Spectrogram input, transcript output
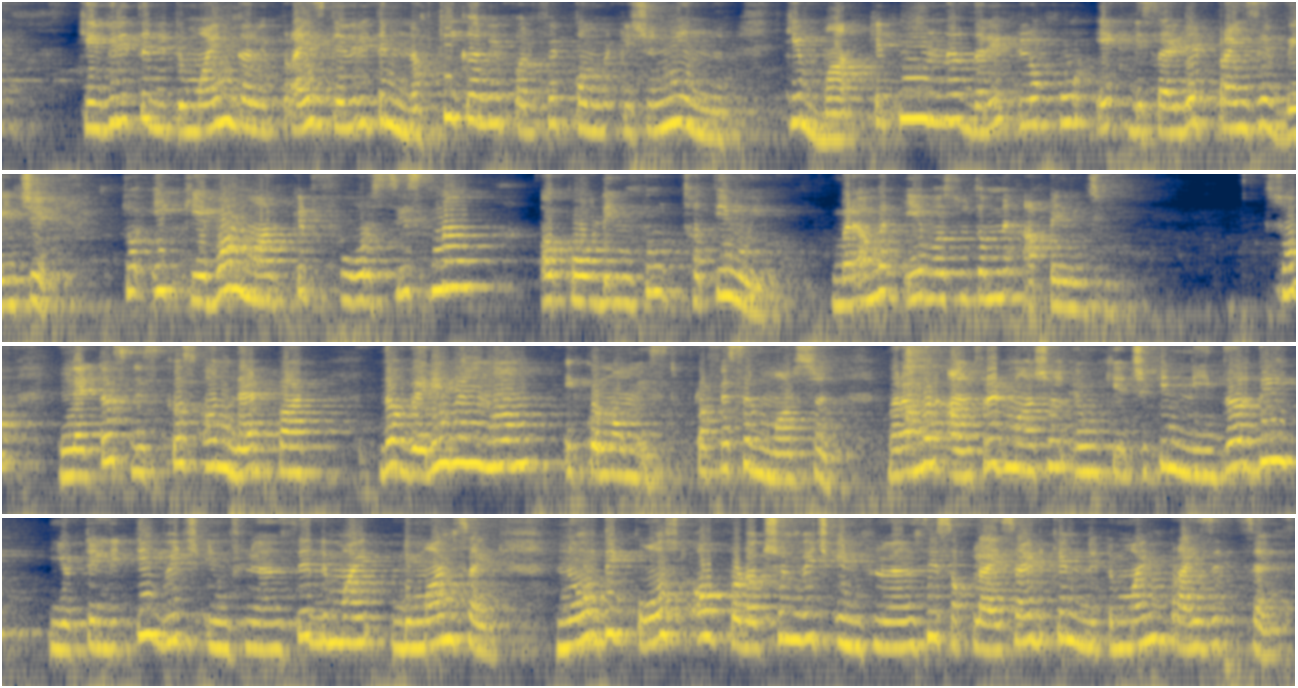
કેવી રીતે ડિટરમાઇન કરવી પ્રાઇસ કેવી રીતે નક્કી કરવી પરફેક્ટ કોમ્પિટિશનની અંદર, કે માર્કેટની અંદર દરેક લોકો એક ડિસાઇડેડ પ્રાઇસે વેચે, તો એ કેવા માર્કેટ ફોર્સિસના અકોર્ડિંગ ટુ થતી હોય બરાબર એ વસ્તુ તમને આપેલી છે so let's discuss on that part the very well known economist professor Marshall બરાબર આલ્ફ્રેડ માર્શલ એવું કહે છે કે neither the utility which influence the demand, demand side nor the cost of production which influence the supply side can determine price itself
